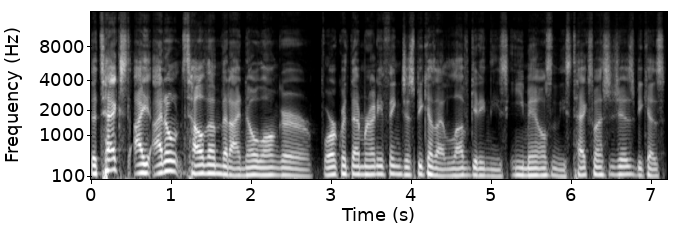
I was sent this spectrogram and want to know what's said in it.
The text, I, I don't tell them that I no longer work with them or anything just because I love getting these emails and these text messages because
